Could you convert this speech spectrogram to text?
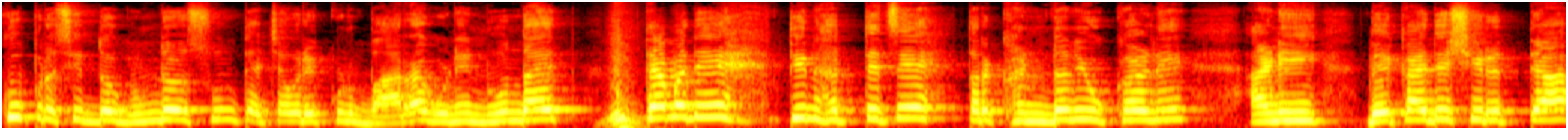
कुप्रसिद्ध गुंड असून त्याच्यावर एकूण बारा गुन्हे नोंद आहेत. त्यामध्ये तीन हत्येचे तर खंडणी उकळणे आणि बेकायदेशीररित्या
